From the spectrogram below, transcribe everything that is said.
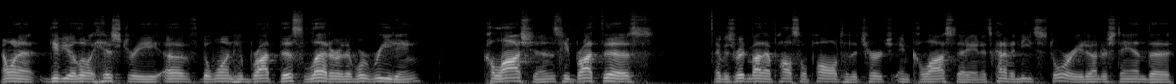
I want to give you a little history of the one who brought this letter that we're reading, Colossians. He brought this. It was written by the Apostle Paul to the church in Colossae, and it's kind of a neat story to understand the,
